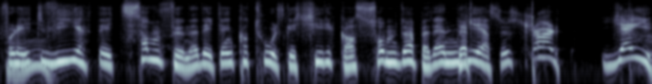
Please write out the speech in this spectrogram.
For det er ikke vi, det er ikke samfunnet, det er ikke den katolske kirka som døper, det er en Det- Jesus sjøl! Jeg!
